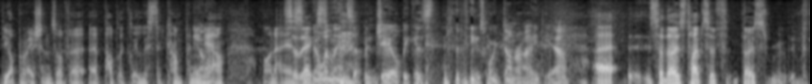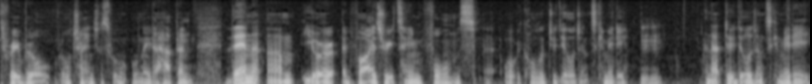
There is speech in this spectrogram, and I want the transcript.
the operations of a, a publicly listed company now on ASX. So that no one lands up in jail because things weren't done right. Yeah. Uh, so those types of those three real real changes will, will need to happen. Then um, your advisory team forms uh, what we call a due diligence committee. Mm-hmm. And that due diligence committee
